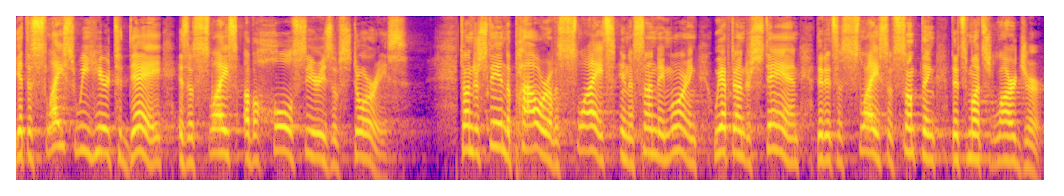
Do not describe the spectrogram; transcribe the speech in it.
Yet the slice we hear today is a slice of a whole series of stories. To understand the power of a slice in a Sunday morning, we have to understand that it's a slice of something that's much larger.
